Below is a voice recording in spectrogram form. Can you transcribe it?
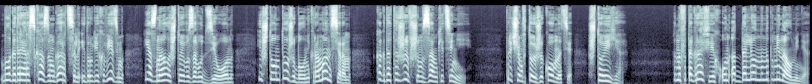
Благодаря рассказам Гарцеля и других ведьм я знала, что его зовут Дион, и что он тоже был некромансером, когда-то жившим в замке теней. Причем в той же комнате, что и я. На фотографиях он отдаленно напоминал меня,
